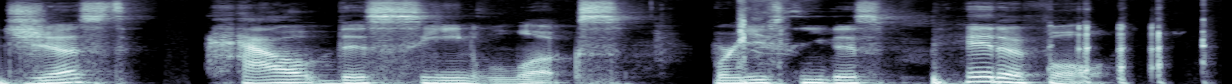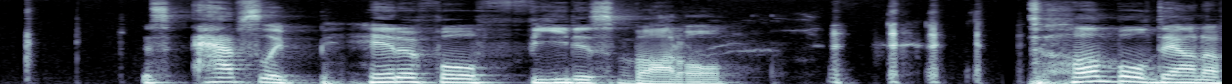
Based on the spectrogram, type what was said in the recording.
just how this scene looks, where you see this pitiful, this absolutely pitiful fetus model tumble down a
